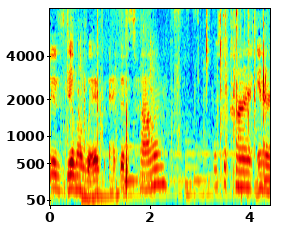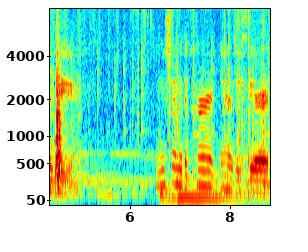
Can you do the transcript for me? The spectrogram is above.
is dealing with at this time? What's the current energy? Can you show me the current energy, Spirit?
